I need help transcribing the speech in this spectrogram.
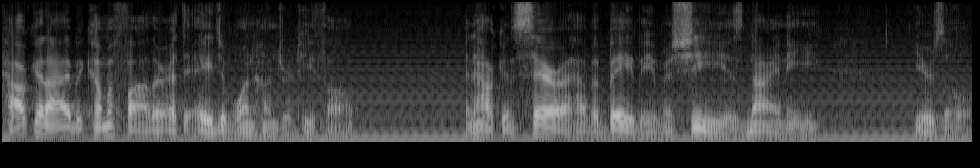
How can I become a father at the age of 100? He thought. And how can Sarah have a baby when she is 90 years old?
